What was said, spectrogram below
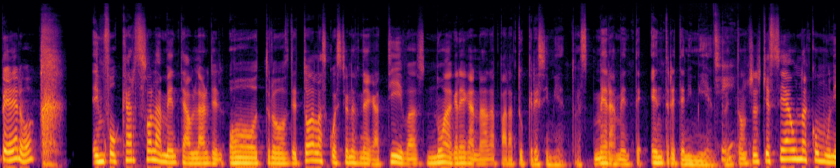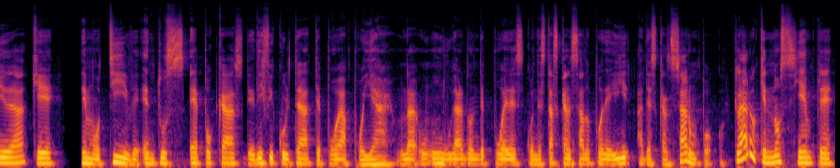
Pero enfocar solamente a hablar del otro, de todas las cuestiones negativas, no agrega nada para tu crecimiento. Es meramente entretenimiento. Entonces, que sea una comunidad que te motive en tus épocas de dificultad, te puede apoyar, un lugar donde puedes, cuando estás cansado, puede ir a descansar un poco. Claro que no siempre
